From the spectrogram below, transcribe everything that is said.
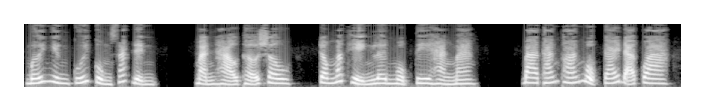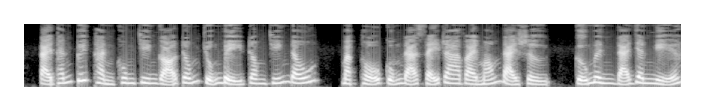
mới nhưng cuối cùng xác định. Mạnh hạo thở sâu, trong mắt hiện lên một tia hàng mang. Ba tháng thoáng một cái đã qua, tại Thánh Tuyết Thành khung chiên gõ trống chuẩn bị trong chiến đấu, mặt thổ cũng đã xảy ra vài món đại sự, cửu minh đã danh nghĩa,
